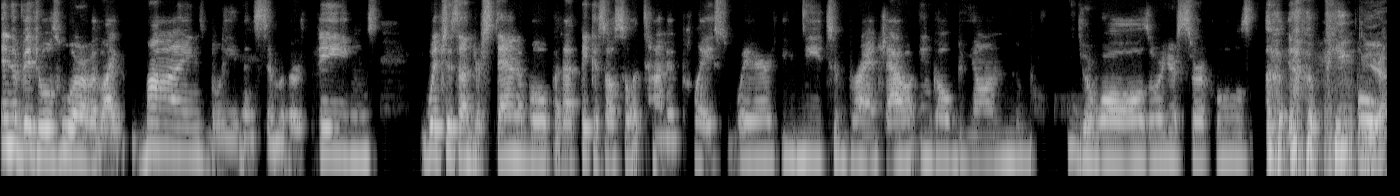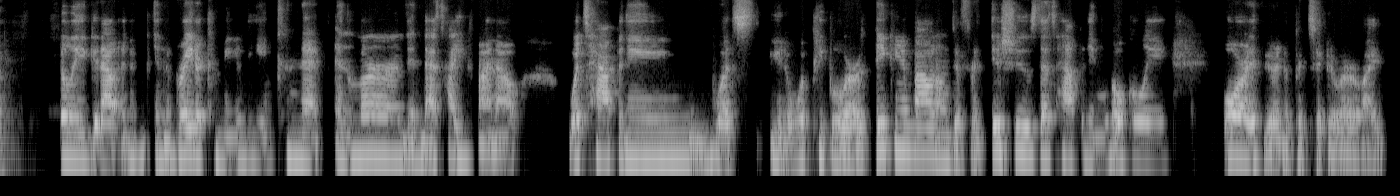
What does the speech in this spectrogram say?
individuals who are of like minds, believe in similar things, which is understandable. But I think it's also a time and place where you need to branch out and go beyond your walls or your circles of Mhm, people yeah really get out in a, in a greater community and connect and learn and that's how you find out what's happening what's you know what people are thinking about on different issues that's happening locally or if you're in a particular like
